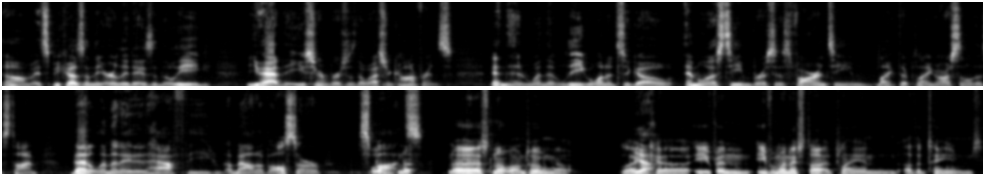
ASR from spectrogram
Um, it's because in the early days of the league, you had the Eastern versus the Western Conference. And then when the league wanted to go MLS team versus foreign team, like they're playing Arsenal this time, that eliminated half the amount of All Star Well, spots. No, that's not what I'm talking about. Like Yeah. uh, even even when I started playing other teams,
